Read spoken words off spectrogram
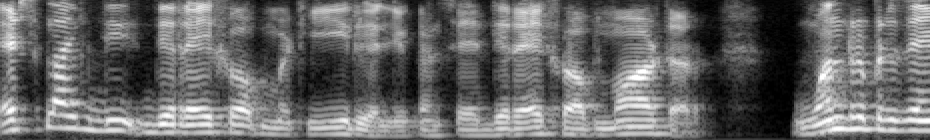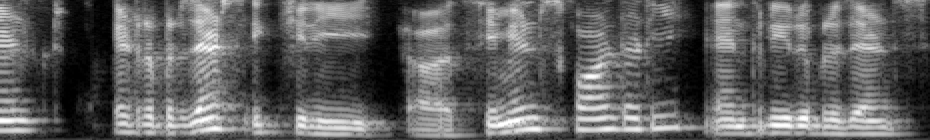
it's like the, the ratio of material, you can say, the ratio of mortar. One represent, it represents actually uh, cement's quantity and three represents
